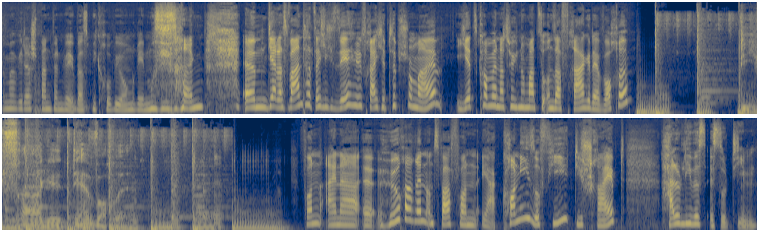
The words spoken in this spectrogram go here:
Immer wieder spannend, wenn wir über das Mikrobiom reden, muss ich sagen. Ähm, ja, das waren tatsächlich sehr hilfreiche Tipps schon mal. Jetzt kommen wir natürlich nochmal zu unserer Frage der Woche. Die Frage der Woche von einer äh, Hörerin und zwar von ja, Conny Sophie, die schreibt: Hallo liebes ISSO-Team.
